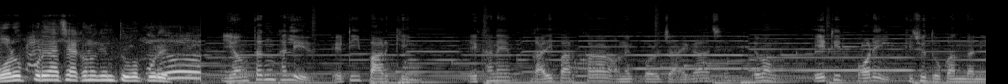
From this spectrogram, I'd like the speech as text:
বরফ পড়ে আছে এখনও কিন্তু ওপরে। ইয়ংতাং ভ্যালির এটি পার্কিং। এখানে গাড়ি পার্ক করার অনেক বড় জায়গা আছে এবং এটির পরেই কিছু দোকানদানি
